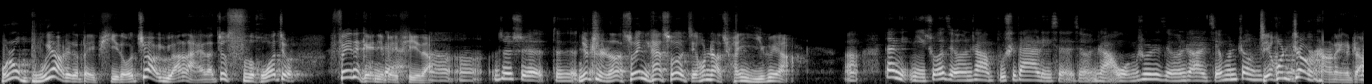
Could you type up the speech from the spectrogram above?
我说我不要这个被批的，我就要原来的，就死活就非得给你被批的。嗯嗯，就是对对，你就只能，所以你看所有结婚照全一个样。嗯，但你你说结婚照不是大家理解的结婚照，我们说是结婚照是结婚证结婚证上那个照，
